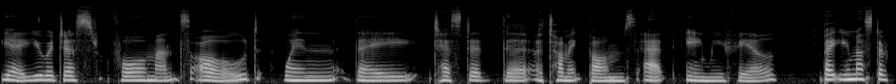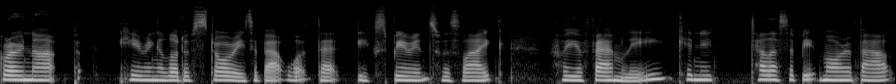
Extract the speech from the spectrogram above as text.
yeah, you were just four months old when they tested the atomic bombs at Emu Field. But you must have grown up hearing a lot of stories about what that experience was like for your family. Can you tell us a bit more about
